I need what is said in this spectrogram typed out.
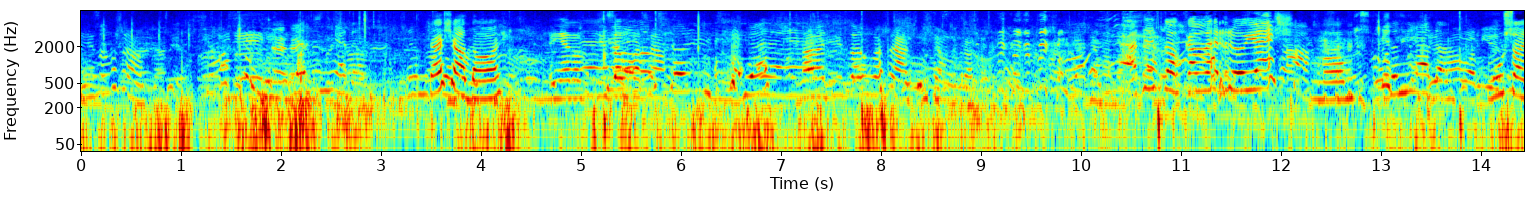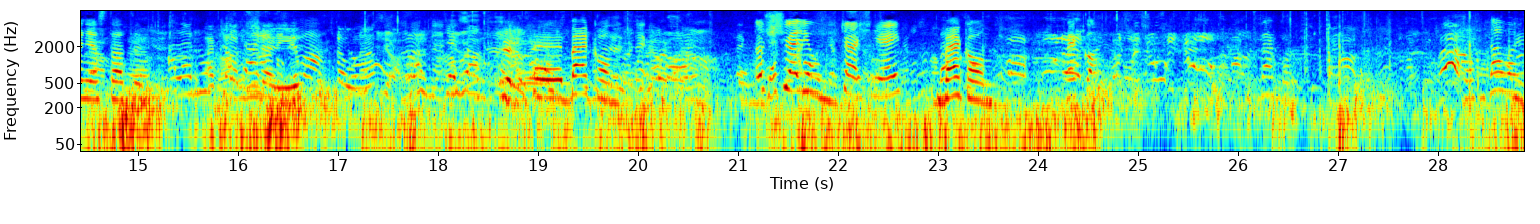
Nie zauważyłam. Jeden. Cześć, Adaś. Ja nawet nie zauważyłam. Nawet nie zauważyłam, że się trochę. A ty to kamerujesz? No, Jeden jeden. muszę niestety. A kto strzelił? Kto u nas? E, Bekon. To strzelił wcześniej. Bekon. Bekon. Dawaj.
